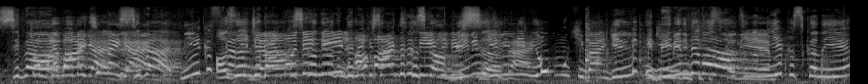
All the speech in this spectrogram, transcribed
Sibel. çok demode geldi. geldi. Sibel. Niye Az kıskanayım önce ya? ben kıskanıyordum. Demek ki sen de kıskanmışsın. Benim gelinliğim yok mu ki ben? Gelinlik mi E, benim giymedim de ki var kıskanayım? Niye kıskanayım?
